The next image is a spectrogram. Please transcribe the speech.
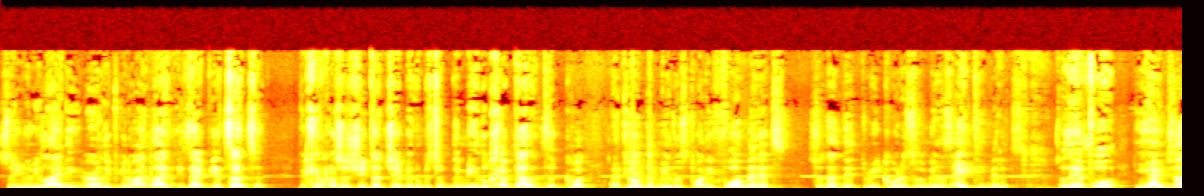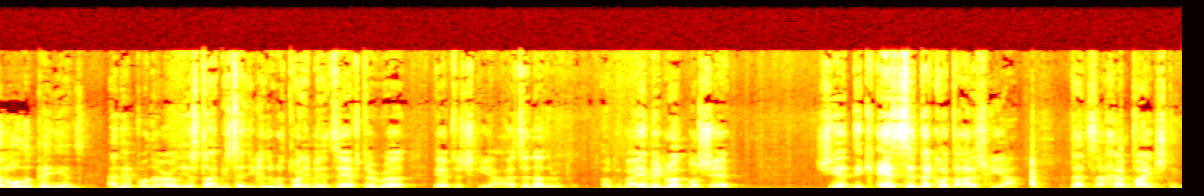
so you're going to be lighting early if you're going to light exactly at sunset. And if you hold the meal is 24 minutes, so then the three quarters of a meal is 18 minutes. So therefore, he hedged on all opinions, and therefore the earliest time he said you could do was 20 minutes after uh, after Shkiyah. That's another opinion. Okay. Vayem begrot Moshe, שידליק עשר דקות אחר השקיעה. That's Acham Feinstein.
